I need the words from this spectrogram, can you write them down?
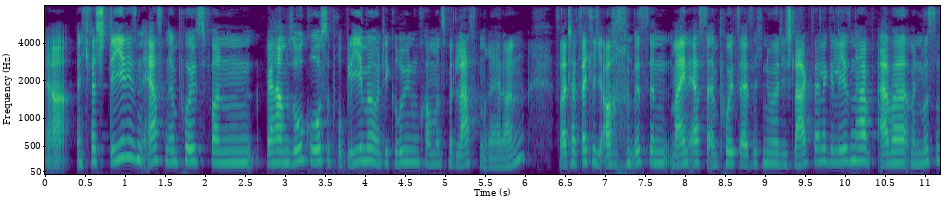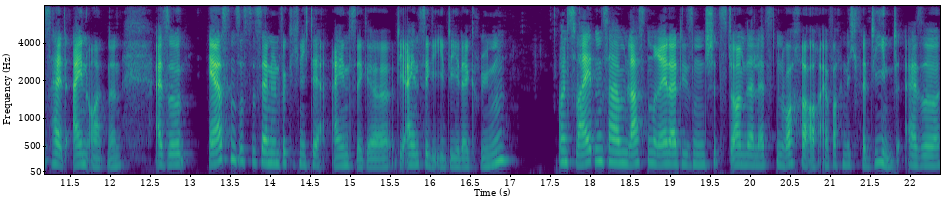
Ja, ich verstehe diesen ersten Impuls von, wir haben so große Probleme und die Grünen kommen uns mit Lastenrädern. Das war tatsächlich auch ein bisschen mein erster Impuls, als ich nur die Schlagzeile gelesen habe, aber man muss es halt einordnen. Also erstens ist es ja nun wirklich nicht der einzige, die einzige Idee der Grünen. Und zweitens haben Lastenräder diesen Shitstorm der letzten Woche auch einfach nicht verdient. Also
